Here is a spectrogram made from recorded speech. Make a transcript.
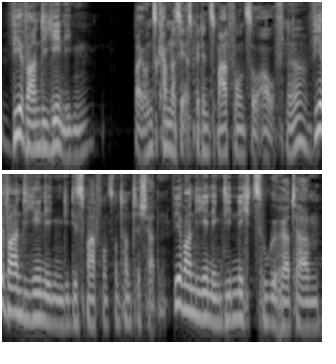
Wir waren diejenigen, bei uns kam das ja erst mit den Smartphones so auf, ne? Wir waren diejenigen, die die Smartphones unterm Tisch hatten. Wir waren diejenigen, die nicht zugehört haben.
